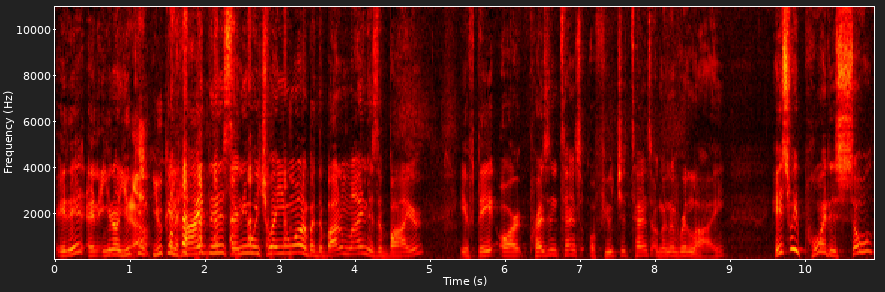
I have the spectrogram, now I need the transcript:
It is, and you know you Yeah. can you can hide this any which way you want. But the bottom line is a buyer, if they are present tense or future tense, are going to rely. His report is so.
